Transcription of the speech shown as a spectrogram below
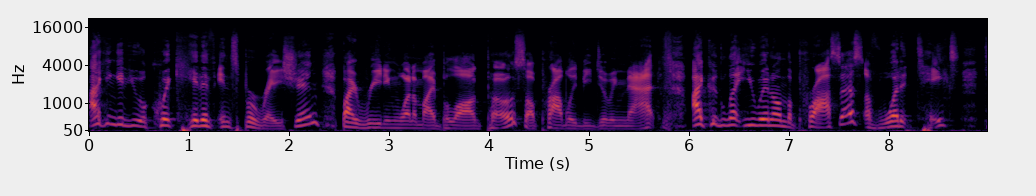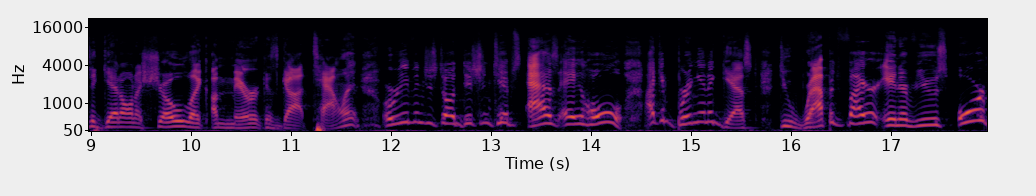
I can give you a quick hit of inspiration by reading one of my blog posts. I'll probably be doing that. I could let you in on the process of what it takes to get on a show like America's Got Talent or even just audition tips as a whole. I can bring in a guest, do rapid fire interviews, or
